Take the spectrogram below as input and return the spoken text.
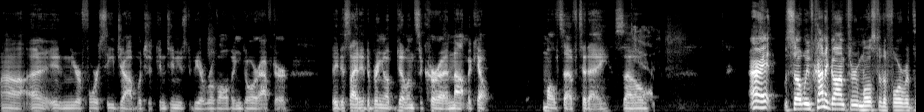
uh, uh in your 4C job, which it continues to be a revolving door after they decided to bring up Dylan Sikura and not Mikhail Maltsev today. So, Yeah. all right. So we've kind of gone through most of the forwards.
